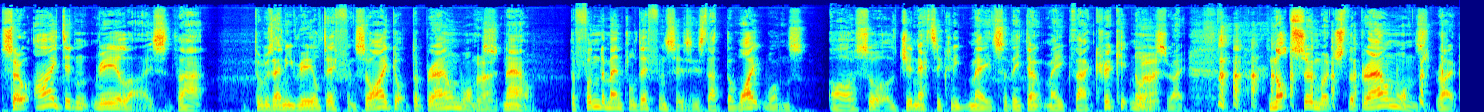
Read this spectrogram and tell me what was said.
So I didn't realise that there was any real difference. So I got the brown ones. Right. Now, the fundamental differences is, that the white ones are sort of genetically made so they don't make that cricket noise, right? Not so much the brown ones, right?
